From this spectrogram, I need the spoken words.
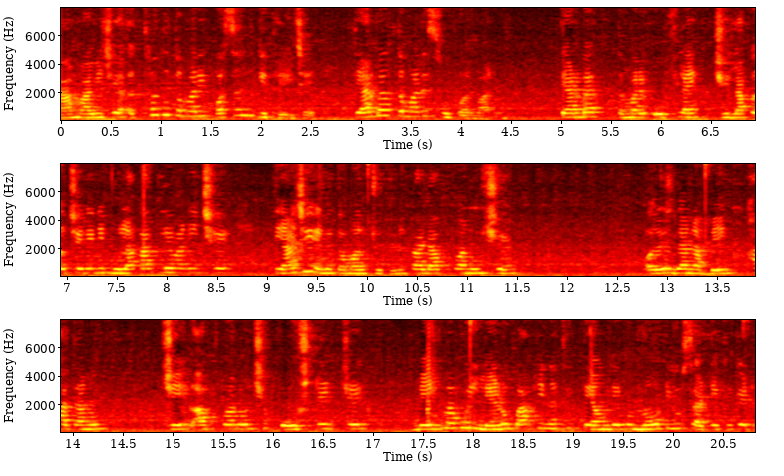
નામ આવી જાય, અથવા તો તમારી પસંદગી થઈ જાય ત્યારબાદ તમારે શું કરવાનું? ત્યારબાદ તમારે ઓફલાઈન જિલ્લા કચેરીની મુલાકાત લેવાની છે. ત્યાં જઈને તમારું ચૂંટણી કાર્ડ આપવાનું છે. અરજદારના બેંક ખાતાનું ચેક આપવાનો છે, પોસ્ટેડ ચેક. બેંકમાં કોઈ લેણું બાકી નથી, તે અંગેનું નો ડ્યુ સર્ટિફિકેટ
